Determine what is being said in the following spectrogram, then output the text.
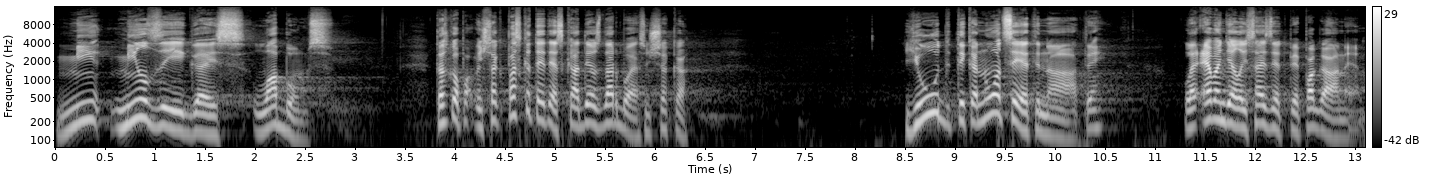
mi, milzīgais labums. Tas, ko viņš saka, paskatieties, kā Dievs darbojas. Viņš saka, jūdi tika nocietināti, lai evaņģēlijas aiziet pie pagāniem.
